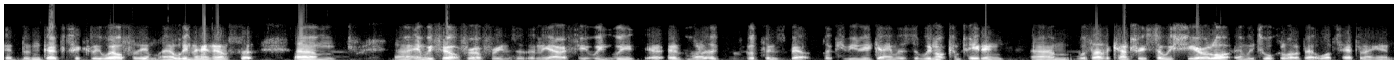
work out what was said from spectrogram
it didn't go particularly well for them uh, when they announced it, um, uh, and we felt for our friends in the RFU. We, we uh, one of the good things about the community game is that we're not competing um, with other countries, so we share a lot and we talk a lot about what's happening. And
